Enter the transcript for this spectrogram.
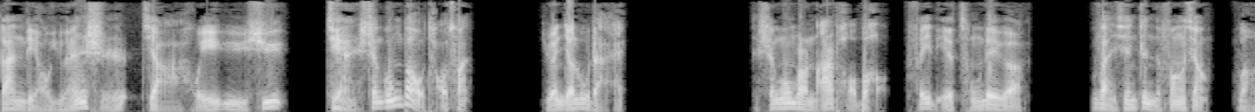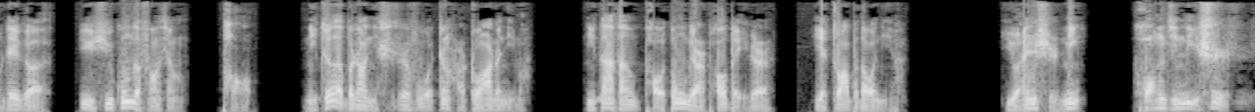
单表原始驾回玉虚，见申公豹逃窜。袁家路窄，申公豹哪儿跑不好，非得从这个万仙阵的方向往这个玉虚宫的方向跑。你这不让你师傅正好抓着你吗？你但凡跑东边、跑北边，也抓不到你啊！元始命黄金力士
